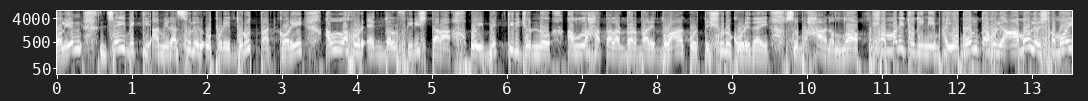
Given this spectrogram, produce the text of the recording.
বলেন, যেই ব্যক্তি আমি রাসুলের উপরে দরুদ পাঠ করে, আল্লাহর একদল ফিরিস তারা ওই ব্যক্তির জন্য আল্লাহ তালার দরবারে দোয়া করতে শুরু করে দেয়। সুবাহান আল্লাহ সম্মানিত দিনী ভাই ও বোন, তাহলে আমলের সময়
